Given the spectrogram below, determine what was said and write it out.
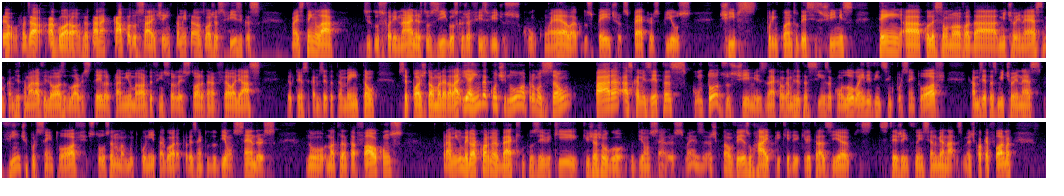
eu, vou fazer agora, ó, já está na capa do site, hein? Também está nas lojas físicas, mas tem lá de, dos 49ers, dos Eagles, que eu já fiz vídeos com, com ela, dos Patriots, Packers, Bills, Chiefs, por enquanto desses times. Tem a coleção nova da Mitchell Inest, uma camiseta maravilhosa do Lawrence Taylor, para mim o maior defensor da história da NFL, aliás, eu tenho essa camiseta também, então você pode dar uma olhada lá. E ainda continua a promoção para as camisetas com todos os times, né? Aquela camiseta cinza com o logo ainda 25% off. Camisetas Mitchell Ness 20% off. Estou usando uma muito bonita agora, por exemplo, do Dion Sanders no, no Atlanta Falcons para mim, o melhor cornerback, inclusive, que, que já jogou, o Dion Sanders. Mas acho que talvez o hype que ele, que ele trazia esteja influenciando minha análise. Mas, de qualquer forma,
